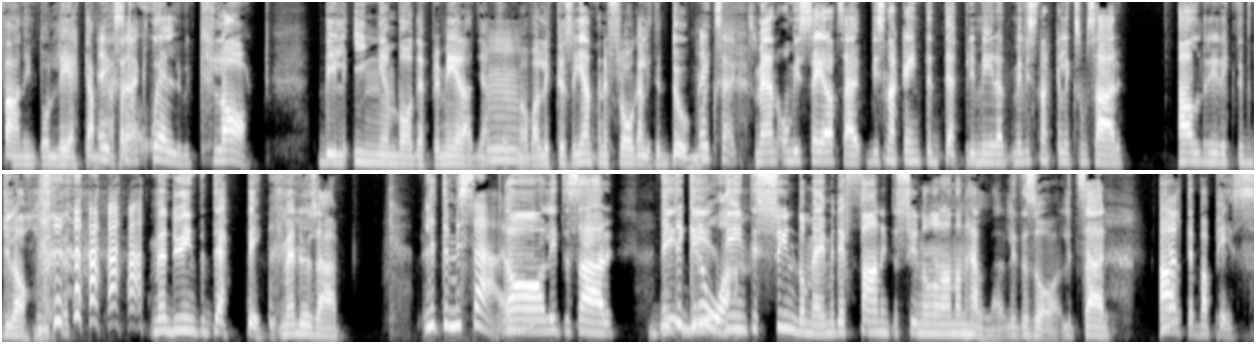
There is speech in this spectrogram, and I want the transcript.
fan inte att leka med. Alltså Exakt. självklart vill ingen vara deprimerad jämfört Mm. med att vara lycklig. Så egentligen är frågan lite dum. Exakt. Men om vi säger att så här, vi snackar inte deprimerad, men vi snackar liksom så här aldrig riktigt glad. men du är inte deppig, men du är så här, Lite misär. ja lite så här. Det, Lite grå. Det, det är inte synd om mig, men det är fan inte synd om någon annan heller. Lite så. Lite så här, allt är bara piss.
